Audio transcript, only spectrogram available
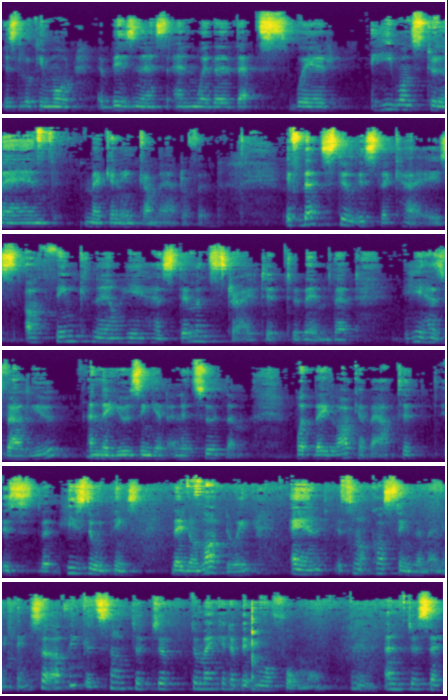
is looking more a business and whether that's where he wants to land make an income out of it if that still is the case, I think now he has demonstrated to them that he has value and they're using it and it suits them. What they like about it is that he's doing things they don't like doing and it's not costing them anything. So I think it's time to, to, to make it a bit more formal Mm. and to say,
